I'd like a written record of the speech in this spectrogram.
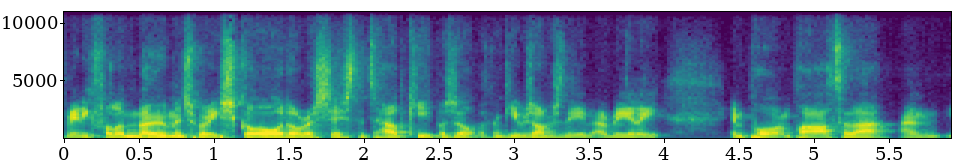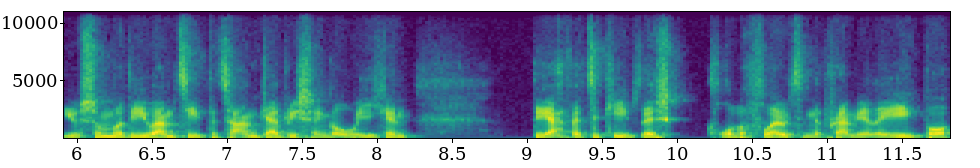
really full of moments where he scored or assisted to help keep us up. I think he was obviously a really important part of that. And he was somebody who emptied the tank every single week and the effort to keep this club afloat in the Premier League. But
